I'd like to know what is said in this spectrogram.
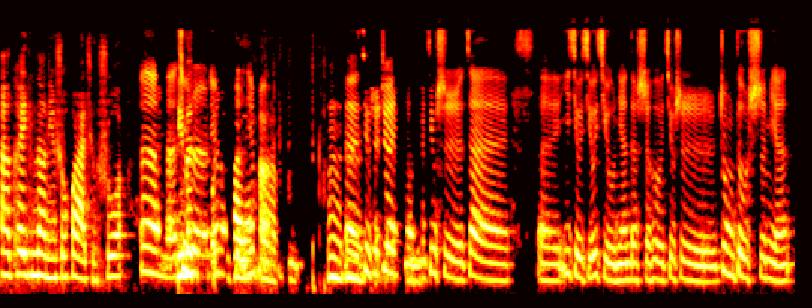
啊，可以听到您说话，请说。嗯，就是刘老师，您好，嗯，呃，就是这样的，就是在呃一九九九年的时候，就是重度失眠，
